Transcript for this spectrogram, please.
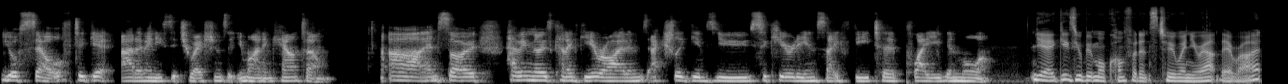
yourself to get out of any situations that you might encounter. Uh, and so having those kind of gear items actually gives you security and safety to play even more. Yeah, it gives you a bit more confidence too when you're out there, right?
